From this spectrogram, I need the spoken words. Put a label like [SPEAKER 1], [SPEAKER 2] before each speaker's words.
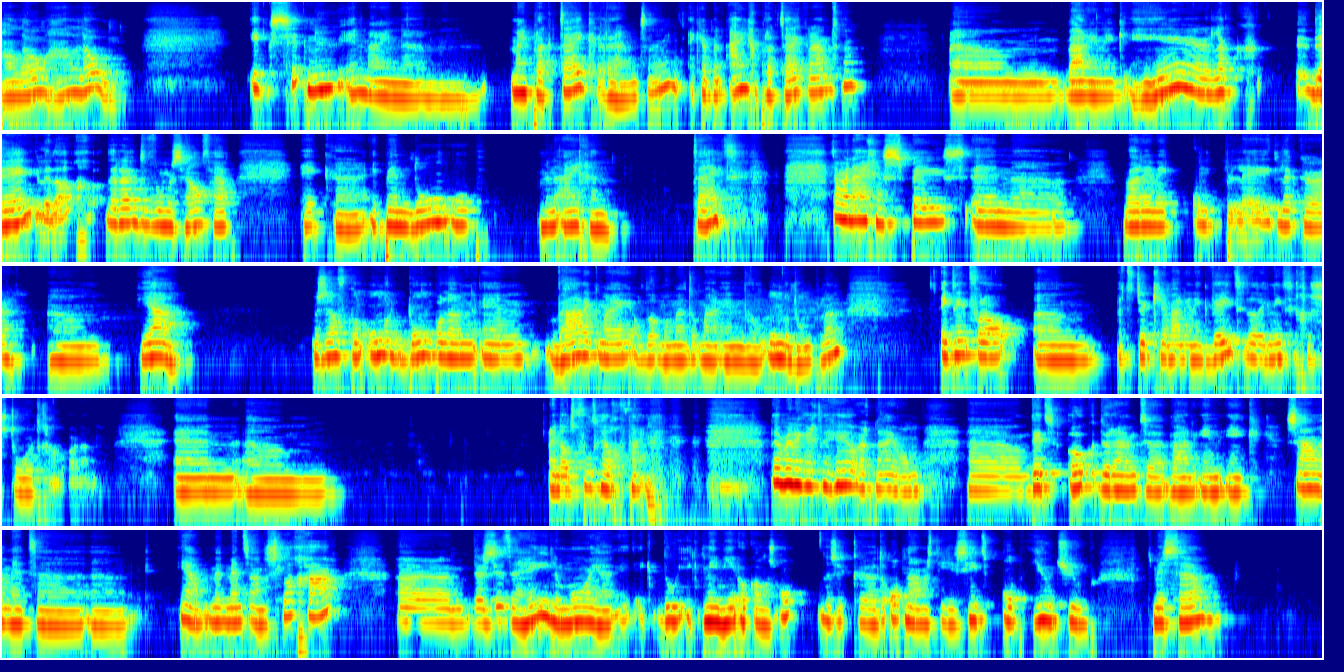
[SPEAKER 1] Hallo, hallo. Ik zit nu in mijn, um, mijn praktijkruimte. Ik heb een eigen praktijkruimte. Um, waarin ik heerlijk de hele dag de ruimte voor mezelf heb. Ik, uh, ik ben dol op mijn eigen tijd en mijn eigen space. En uh, waarin ik compleet lekker, um, ja, mezelf kon onderdompelen en waar ik mij op dat moment ook maar in wil onderdompelen. Ik denk vooral um, het stukje waarin ik weet dat ik niet gestoord ga worden. En, um, en dat voelt heel fijn. Daar ben ik echt heel erg blij om. Uh, dit is ook de ruimte waarin ik samen met, uh, uh, ja, met mensen aan de slag ga. Uh, er zit een hele mooie. Ik, doe, ik neem hier ook alles op. Dus ik, uh, de opnames die je ziet op YouTube, tenminste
